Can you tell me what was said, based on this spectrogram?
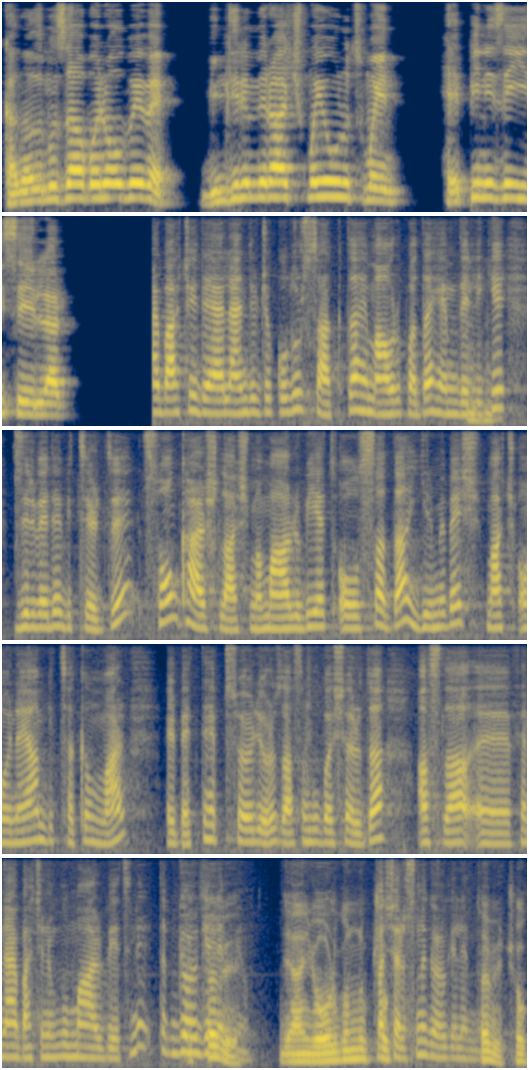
kanalımıza abone olmayı ve bildirimleri açmayı unutmayın. Hepinize iyi seyirler. Fenerbahçe'yi değerlendirecek olursak da hem Avrupa'da hem de ligi zirvede bitirdi. Son karşılaşma mağlubiyet olsa da 25 maç oynayan bir takım var. Elbette hep söylüyoruz aslında bu başarıda asla e, Fenerbahçe'nin bu mağlubiyetini tabii gölgelemiyor. E, Tabii. Yani yorgunluk çok Başarısını gölgelemiyor. tabii çok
